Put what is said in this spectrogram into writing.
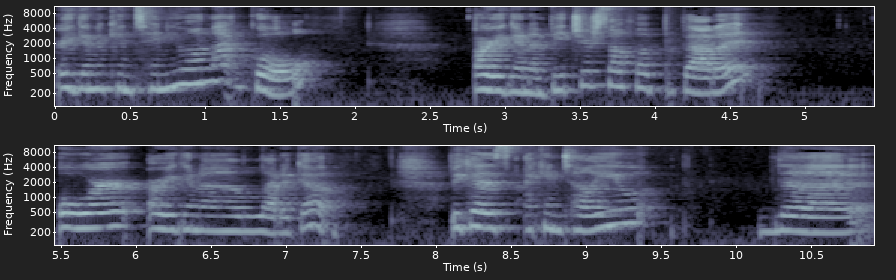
are you going to continue on that goal? Are you going to beat yourself up about it? Or are you going to let it go? Because I can tell you the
